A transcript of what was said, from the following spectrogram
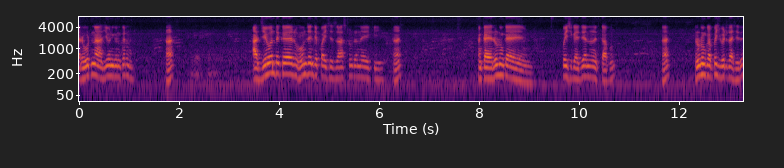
अरे उठ ना जेवण घेऊन कर ना. हां? अरे जेवण तर कर होऊन जाईन ते पैशाचं आज थोडं नाही की हां? आणि काय रडून काय पैसे काय देणार नाहीत का आपण? हां? रडून काय पैसे भेटत असे तर?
